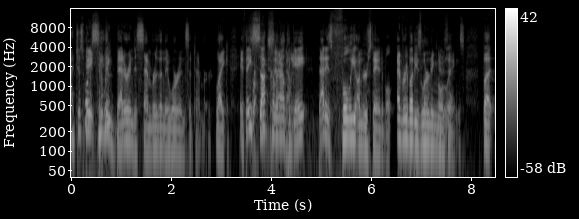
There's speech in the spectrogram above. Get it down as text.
I just want hey, to see we... them better in December than they were in September. Like if they suck exactly. coming out the gate, that is fully understandable. Everybody's learning totally. new things. But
